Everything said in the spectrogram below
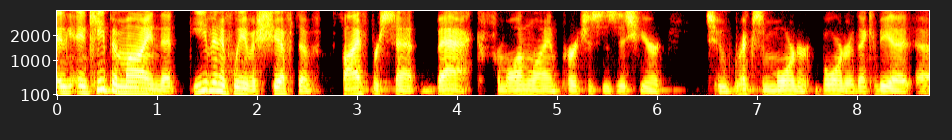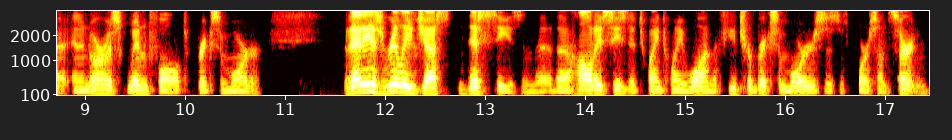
and, and keep in mind that even if we have a shift of 5% back from online purchases this year to bricks and mortar border, that could be a, a, an enormous windfall to bricks and mortar. But that is really just this season, the, the holiday season of 2021. The future bricks and mortars is, of course, uncertain.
